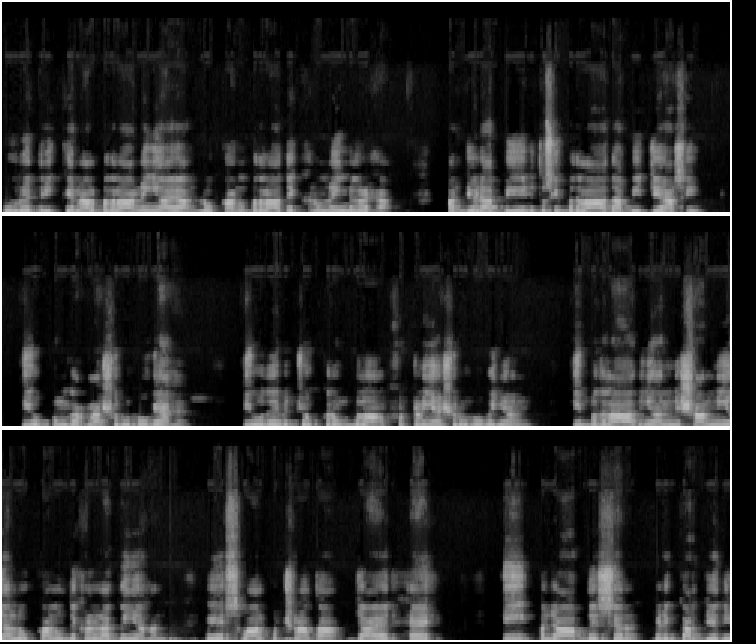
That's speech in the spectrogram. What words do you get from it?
ਪੂਰੇ ਤਰੀਕੇ ਨਾਲ ਬਦਲਾਅ ਨਹੀਂ ਆਇਆ, ਲੋਕਾਂ ਨੂੰ ਬਦਲਾਅ ਦੇਖਣ ਨੂੰ ਨਹੀਂ ਮਿਲ ਰਿਹਾ। ਪਰ ਜਿਹੜਾ ਬੀਜ ਤੁਸੀਂ ਬਦਲਾਅ ਦਾ ਬੀਜਿਆ ਸੀ, ਕਿ ਉਹ ਪੁੰਗਰਨਾ ਸ਼ੁਰੂ ਹੋ ਗਿਆ ਹੈ? ਕਿ ਉਹਦੇ ਵਿੱਚੋਂ ਕਰੰਬਲਾਂ ਫੁੱਟਣੀਆਂ ਸ਼ੁਰੂ ਹੋ ਗਈਆਂ ਨੇ? ਕਿ ਬਦਲਾਅ ਦੀਆਂ ਨਿਸ਼ਾਨੀਆਂ ਲੋਕਾਂ ਨੂੰ ਦਿਖਣ ਲੱਗ ਗਈਆਂ ਹਨ? ਇਹ ਸਵਾਲ ਪੁੱਛਣਾ ਤਾਂ ਜਾਇਜ਼ ਹੈ ਹੀ। ਕਿ ਪੰਜਾਬ ਦੇ ਸਿਰ ਜਿਹੜੀ ਕਰਜ਼ੇ ਦੀ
